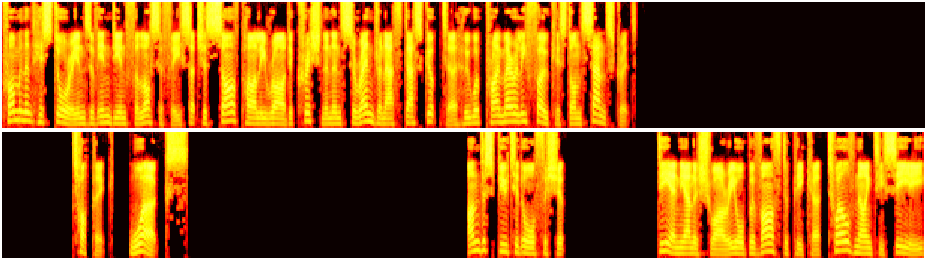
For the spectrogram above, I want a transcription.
prominent historians of Indian philosophy such as Sarvepalli Radhakrishnan and Surendranath Dasgupta who were primarily focused on Sanskrit. Works Undisputed authorship Dhyanyaneshwari or Bhavarthapika 1290 CE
